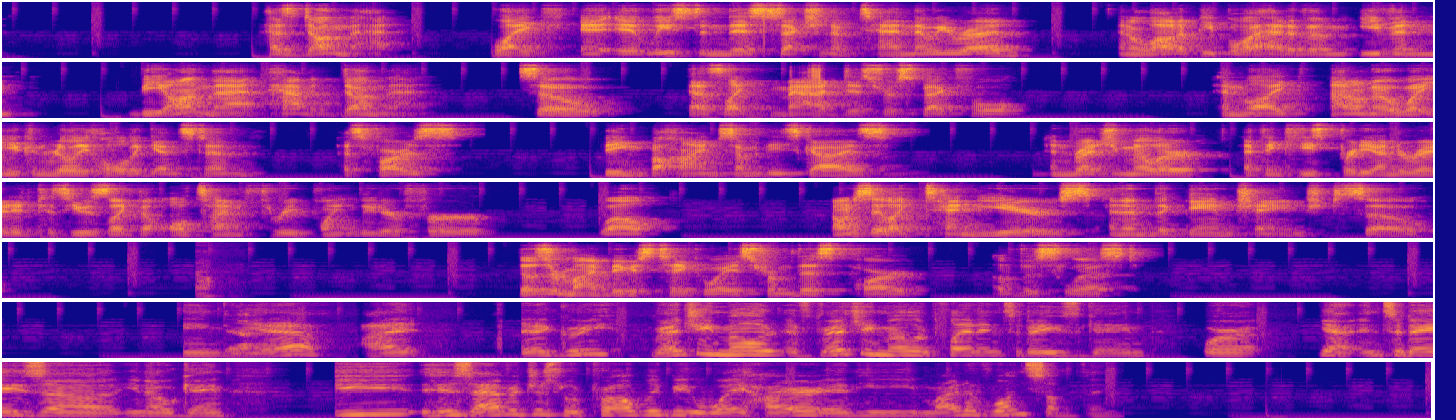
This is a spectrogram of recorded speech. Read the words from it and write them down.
has done that. Like at least in this section of 10 that we read, and a lot of people ahead of him even beyond that haven't done that. So that's like mad disrespectful. And like I don't know what you can really hold against him as far as being behind some of these guys. And Reggie Miller, I think he's pretty underrated because he was like the all-time three-point leader for well, I want to say like 10 years and then the game changed. So. Those are my biggest takeaways from this part of this list. Yeah. yeah, I I agree. Reggie Miller, if Reggie Miller played in today's game, or yeah, in today's uh you know game, he his averages would probably be way higher, and he might have won something.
